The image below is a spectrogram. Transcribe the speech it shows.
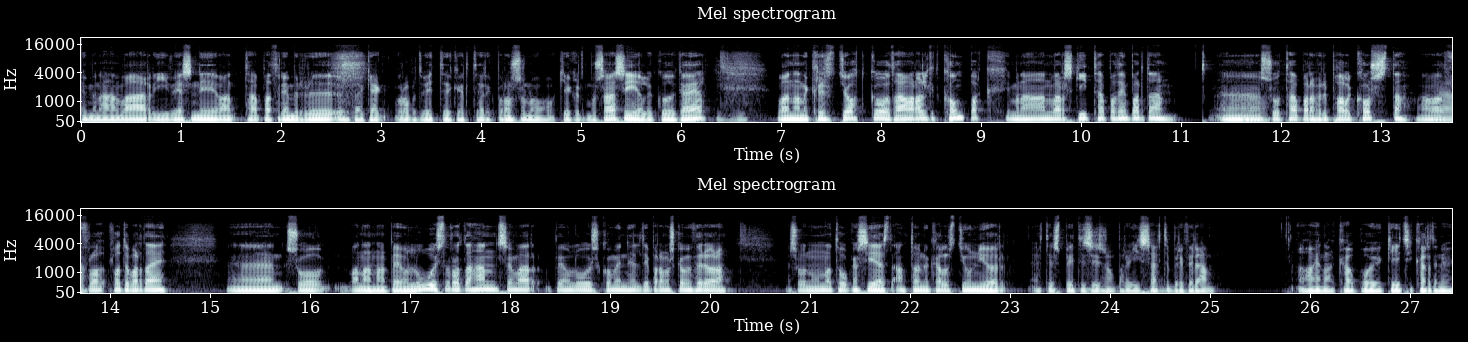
Ég meina hann var í vesinni hann tapað þreymur röð auðvitað gegn Robert Whittaker, Derek Bronson og Gekard Musashi, alveg góðu gæjar. Vann hann að Chris Jotko og það var algjört comeback, ég meina hann var að skítapa þeim barða uh, svo tapar hann fyrir Paul Costa það var flott, flottu barðaði en svo vann hann hann Bevin Lewis róta hann sem var, Bevin Lewis kom inn held ég bara með skömmu fyrir ára en svo núna tók hann síðast Antonio Carlos Jr. eftir Spiti Season bara í septemberi fyrir á hérna Cowboy Gates í kartinu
